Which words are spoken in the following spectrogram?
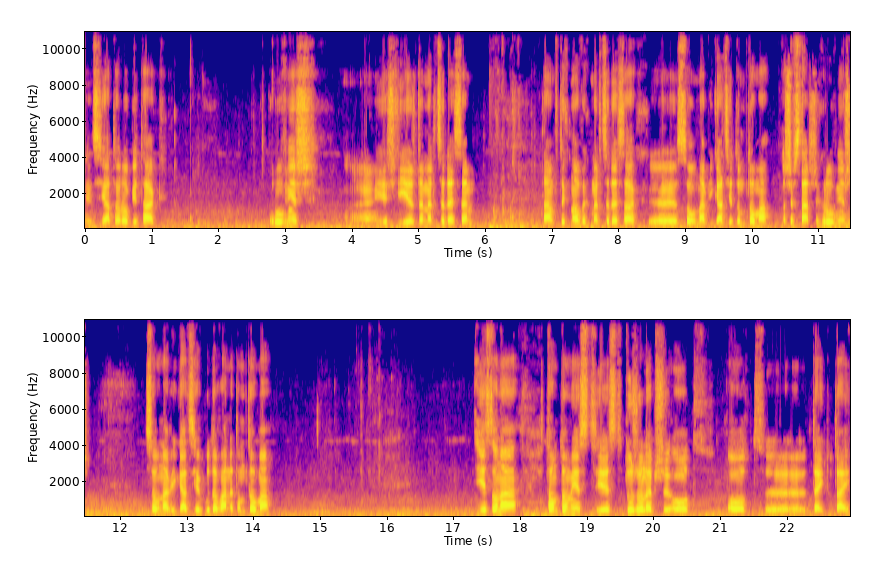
więc ja to robię tak. Również e, jeśli jeżdżę Mercedesem, tam w tych nowych Mercedesach e, są nawigacje TomToma, znaczy w starszych również są nawigacje wbudowane TomToma. Jest ona, TomTom jest, jest dużo lepszy od, od e, tej tutaj,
